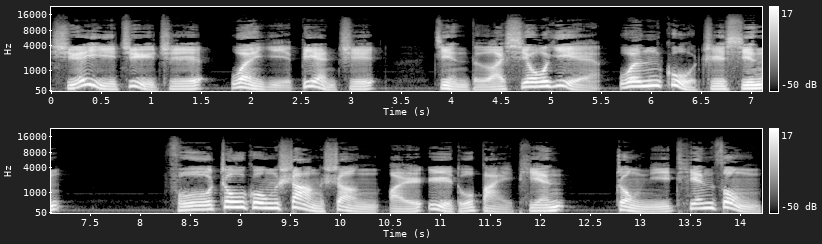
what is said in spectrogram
学以具之，问以辨之，尽得修业温故之心。夫周公上圣而日读百篇，仲尼天纵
